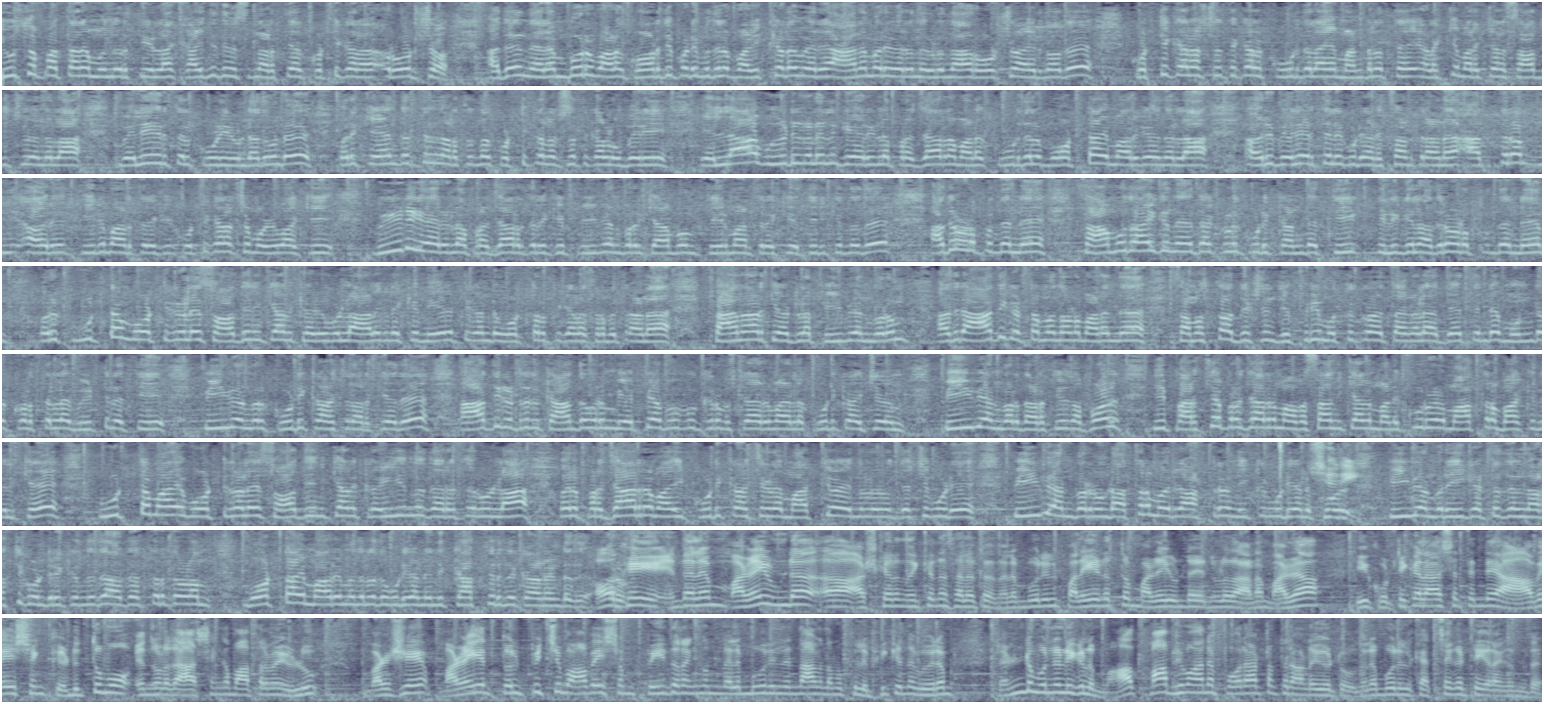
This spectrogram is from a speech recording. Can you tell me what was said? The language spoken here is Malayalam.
യൂസഫ് പത്താനെ മുൻനിർത്തിയുള്ള കഴിഞ്ഞ ദിവസം നടത്തിയ കൊട്ടിക്കല റോഡ് ഷോ അത് നിലമ്പൂർ കോടതിപ്പടി മുതൽ വഴിക്കടവ് വരെ ആനമറി വരെ നീളുന്ന ആ റോഡ് ഷോ ആയിരുന്നു അത്. കൊട്ടിക്കലാശത്തേക്കാൾ കൂടുതലായ മണ്ഡലത്തെ ഇളക്കി മറിക്കാൻ സാധിച്ചു എന്നുള്ള വിലയിരുത്തൽ കൂടിയുണ്ട്. അതുകൊണ്ട് ഒരു കേന്ദ്രത്തിൽ നടത്തുന്ന കൊട്ടിക്കലക്ഷത്തേക്കാൾ ഉപരി എല്ലാ വീടുകളിലും കയറിയുള്ള പ്രചാരണമാണ് കൂടുതൽ വോട്ടായി മാറുക എന്നുള്ള ഒരു വിലയിരുത്തൽ കൂടി അടിസ്ഥാനത്തിലാണ് അത്തരം ഒരു തീരുമാനത്തിലേക്ക് കൊട്ടിക്കലക്ഷം ഒഴിവാക്കി വീട് കയറിയുള്ള പ്രചാരണത്തിലേക്ക് പി വി അൻവർ ക്യാമ്പും തീരുമാനത്തിലേക്ക് എത്തിയിരിക്കുന്നത്. അതിനോടൊപ്പം തന്നെ സാമുദായിക നേതാക്കളെ കൂടി കണ്ടെത്തി ഇല്ലെങ്കിൽ അതിനോടൊപ്പം തന്നെ ഒരു കൂട്ടം വോട്ടുകളെ സ്വാധീനിക്കാൻ കഴിവുള്ള ആളുകളെയൊക്കെ നേരിട്ട് കണ്ട് വോട്ടുറപ്പിക്കാനുള്ള ശ്രമത്തിലാണ് സ്ഥാനാർത്ഥിയായിട്ടുള്ള പി വി അൻവറും. അതിന് ആദ്യഘട്ടം ആദ്യഘട്ടമെന്നോണമാണെന്ന് സമസ്ത അധ്യക്ഷൻ ജിഫ്രി മുത്തുക്കോയ തങ്ങളെ അദ്ദേഹത്തിന്റെ മുണ്ടക്കുളത്തുള്ള വീട്ടിലെത്തി പി വി അൻവർ കൂടിക്കാഴ്ച നടത്തിയത് ആദ്യഘട്ടത്തിൽ കാന്തപുരം എ പി അബൂബക്കർ മുസ്ലാറുമായുള്ള കൂടിക്കാഴ്ചയും പി വി അൻവർ നടത്തിയത്. അപ്പോൾ ഈ പരസ്യ പ്രചാരണം അവസാനിക്കാൻ മണിക്കൂറുകൾ മാത്രം ബാക്കി നിൽക്കെ കൂട്ടമായ വോട്ടുകളെ സ്വാധീനിക്കാൻ കഴിയുന്ന തരത്തിലുള്ള ഒരു പ്രചാരണമായി കൂടിക്കാഴ്ചകളെ മാറ്റുക എന്നുള്ള ഉദ്ദേശം കൂടി പി വി അൻവറിനുണ്ട്. അത്തരം ഒരു രാഷ്ട്രീയ നീക്കം കൂടിയാണ് ഇപ്പോൾ പി വി അൻവർ ഈ ഘട്ടത്തിൽ നടത്തിക്കൊണ്ടിരിക്കുന്നത്. അത് എത്രത്തോളം വോട്ടായി മാറുമെന്നുള്ളത് കൂടിയാണ് ഇനി കാത്തിരുന്ന് കാണേണ്ടത്. ഓക്കെ എന്തായാലും മഴയുണ്ട്. അഷ്കരം അഷ്കർ നിൽക്കുന്ന സ്ഥലത്ത് നിലമ്പൂരിൽ പലയിടത്തും മഴയുണ്ട് എന്നുള്ളതാണ്. മഴ ഈ കുട്ടിക്കലാശത്തിന്റെ ആവേശം കെടുത്തുമോ എന്നുള്ളൊരു ആശങ്ക മാത്രമേ ഉള്ളൂ. പക്ഷേ മഴയെ തോൽപ്പിച്ചും ആവേശം പെയ്തിറങ്ങും നിലമ്പൂരിൽ നിന്നാണ് നമുക്ക് ലഭിക്കുന്ന വിവരം. രണ്ട് മുന്നണികളും ആത്മാഭിമാന പോരാട്ടത്തിലാണ് കേട്ടോ നിലമ്പൂരിൽ കച്ചകെട്ടി ഇറങ്ങുന്നത്.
